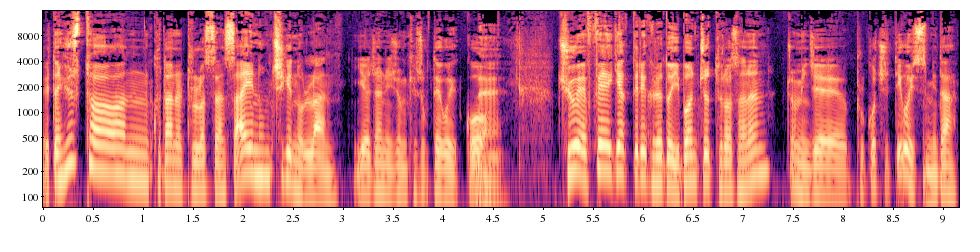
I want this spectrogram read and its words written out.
일단 휴스턴 구단을 둘러싼 사인 훔치기 논란 여전히 좀 계속되고 있고 네. 주요 FA 계약들이 그래도 이번 주 들어서는 좀 이제 불꽃이 띄고 있습니다.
